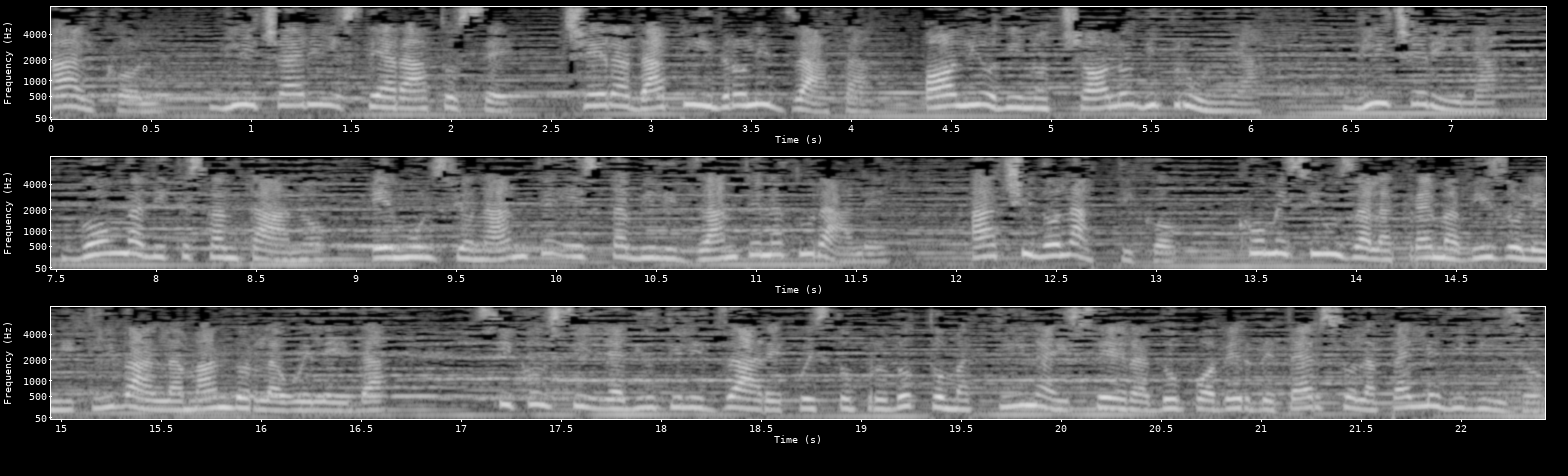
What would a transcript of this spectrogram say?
Alcol, gliceril stearato se, cera d'api idrolizzata, olio di nocciolo di prugna, glicerina, gomma di xantano, emulsionante e stabilizzante naturale, acido lattico. Come si usa la crema viso lenitiva alla mandorla Weleda? Si consiglia di utilizzare questo prodotto mattina e sera dopo aver deterso la pelle di viso,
